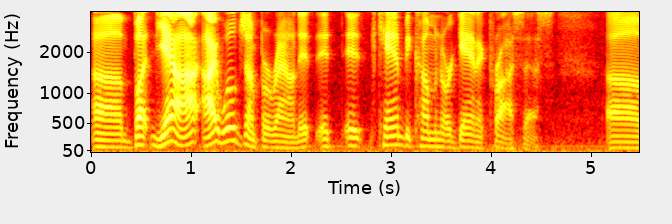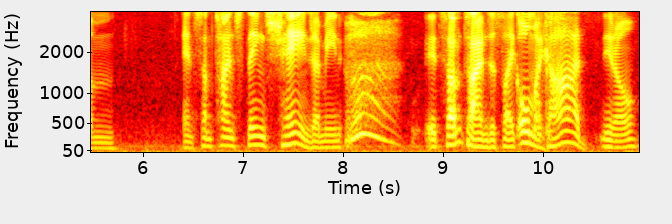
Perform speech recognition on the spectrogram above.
Um, but yeah, I, I, will jump around. It, it it can become an organic process, um, and sometimes things change. I mean, it sometimes it's like, oh my god, you know,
